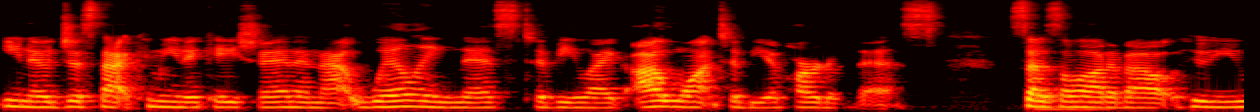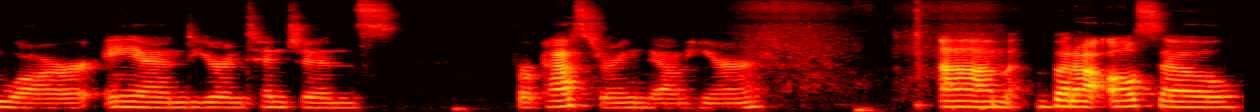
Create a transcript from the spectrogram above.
you know, just that communication and that willingness to be like, I want to be a part of this says a lot about who you are and your intentions for pastoring down here. Um, but I also,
